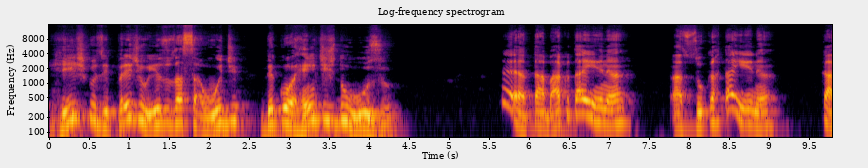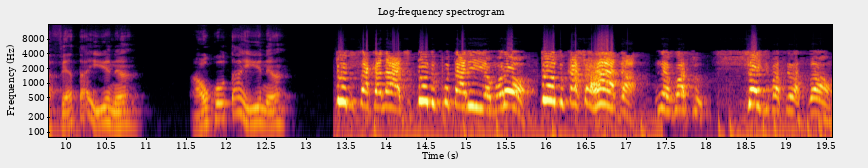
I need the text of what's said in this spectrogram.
Riscos e prejuízos à saúde decorrentes do uso. É, tabaco tá aí, né? Açúcar tá aí, né? Café tá aí, né? Álcool tá aí, né? Tudo sacanagem, tudo putaria, moro? Tudo cachorrada! Negócio cheio de vacilação.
